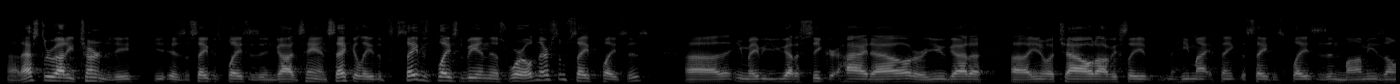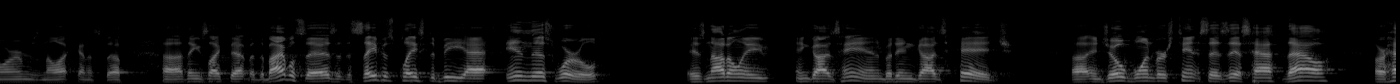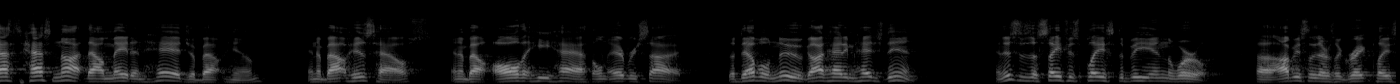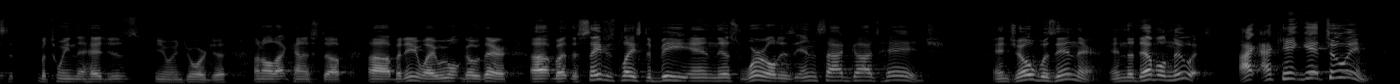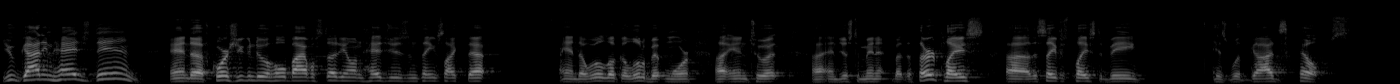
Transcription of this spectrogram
Uh, that's throughout eternity is the safest place is in God's hand. Secondly, the safest place to be in this world, and there's some safe places. Uh, you maybe you got a secret hideout, or you got a uh, you know a child. Obviously, he might think the safest place is in mommy's arms and all that kind of stuff, uh, things like that. But the Bible says that the safest place to be at in this world is not only in God's hand, but in God's hedge. Uh, in Job 1, verse 10, it says this Hath thou, or hast, hast not thou made an hedge about him, and about his house, and about all that he hath on every side? The devil knew God had him hedged in. And this is the safest place to be in the world. Uh, obviously, there's a great place between the hedges, you know, in Georgia and all that kind of stuff. Uh, but anyway, we won't go there. Uh, but the safest place to be in this world is inside God's hedge. And Job was in there, and the devil knew it. I, I can't get to him. You've got him hedged in. And uh, of course, you can do a whole Bible study on hedges and things like that. And uh, we'll look a little bit more uh, into it uh, in just a minute. But the third place, uh, the safest place to be, is with God's helps.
